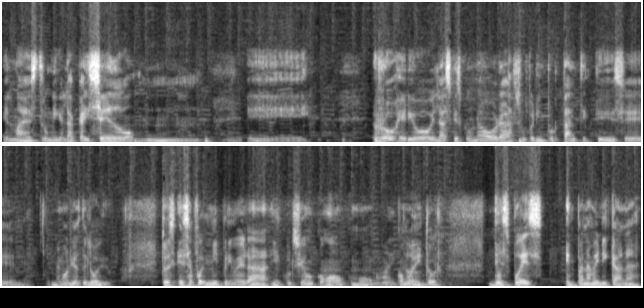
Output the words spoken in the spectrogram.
el maestro Miguel Acaicedo, mm, eh, Rogerio Velázquez con una obra súper importante que es eh, Memorias del Odio. Entonces esa fue mi primera incursión como, como editor. Después, en Panamericana,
